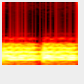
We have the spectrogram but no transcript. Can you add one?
you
